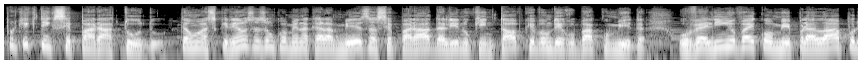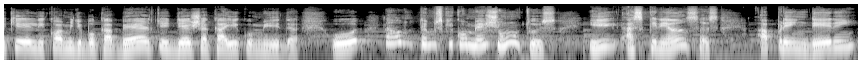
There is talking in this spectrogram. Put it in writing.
Por que, que tem que separar tudo? Então as crianças vão comer naquela mesa separada ali no quintal porque vão derrubar a comida. O velhinho vai comer para lá porque ele come de boca aberta e deixa cair comida. O... Não, temos que comer juntos. E as crianças aprenderem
